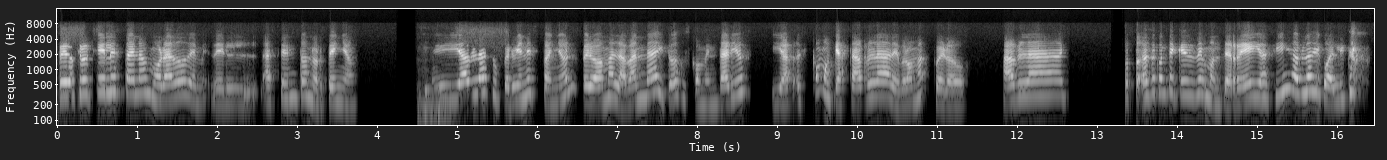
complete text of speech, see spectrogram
Pero creo que él está enamorado de, del acento norteño. Mm. Y habla súper bien español, pero ama la banda y todos sus comentarios. Y así como que hasta habla de broma, pero habla. Hace cuenta que es de Monterrey y así, habla igualito.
